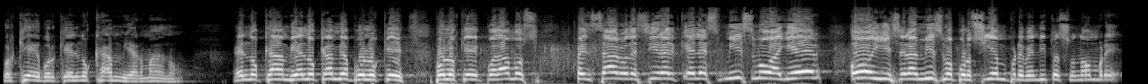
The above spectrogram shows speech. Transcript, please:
¿Por qué? Porque Él no cambia, hermano. Él no cambia, Él no cambia por lo que, por lo que podamos pensar o decir Él Él es mismo ayer, hoy y será el mismo por siempre. Bendito es su nombre.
